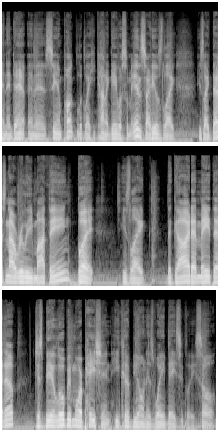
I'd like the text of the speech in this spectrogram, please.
and then Dan, and then CM Punk looked like he kind of gave us some insight. He was like, he's like, that's not really my thing, but he's like, the guy that made that up, just be a little bit more patient. He could be on his way, basically. So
